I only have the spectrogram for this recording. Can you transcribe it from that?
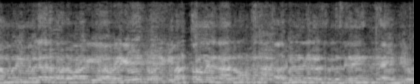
ನಮ್ಮ ನಿಮ್ಮೆಲ್ಲರ ಪರವಾಗಿ ಅವರಿಗೆ ಮತ್ತೊಮ್ಮೆ ನಾನು ಅಭಿನಂದನೆ ಸಲ್ಲಿಸ್ತೀನಿ. ಥ್ಯಾಂಕ್ ಯು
